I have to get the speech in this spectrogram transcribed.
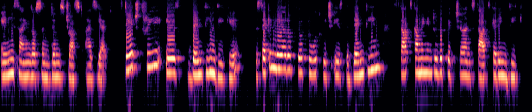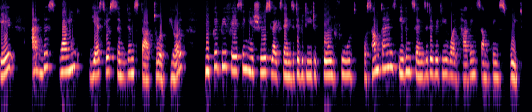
any signs or symptoms just as yet. Stage 3 is dentine decay. The second layer of your tooth, which is the dentine, starts coming into the picture and starts getting decayed at this point, yes, your symptoms start to appear. You could be facing issues like sensitivity to cold foods or sometimes even sensitivity while having something sweet.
